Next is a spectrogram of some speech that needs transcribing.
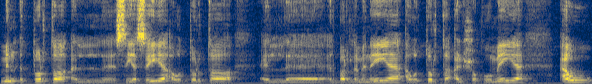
من التورتة السياسية أو التورتة ال- البرلمانية أو التورتة الحكومية أو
